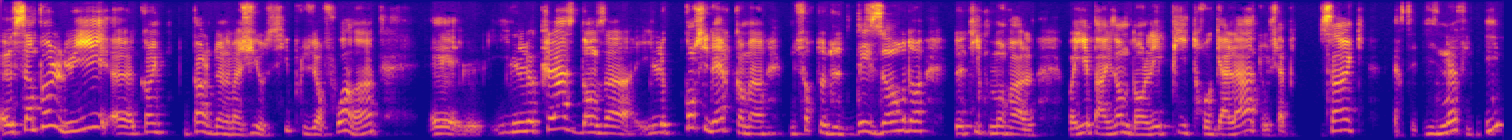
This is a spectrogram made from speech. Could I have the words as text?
Euh, Saint Paul, lui, euh, quand il parle de la magie aussi plusieurs fois, hein, et il le classe dans un, il le considère comme une sorte de désordre de type moral. Vous voyez par exemple dans l'Épître aux Galates, au chapitre 5, verset 19, il dit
